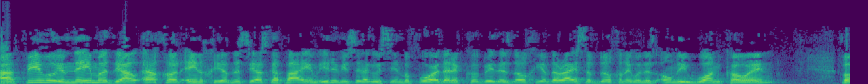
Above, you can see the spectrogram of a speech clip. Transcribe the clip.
afilu im nema di al echad ein chiyav nesias kapayim. Even if you say like we've seen before, that it could be there's no chiyav the rice of duchening when there's only one kohen, and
